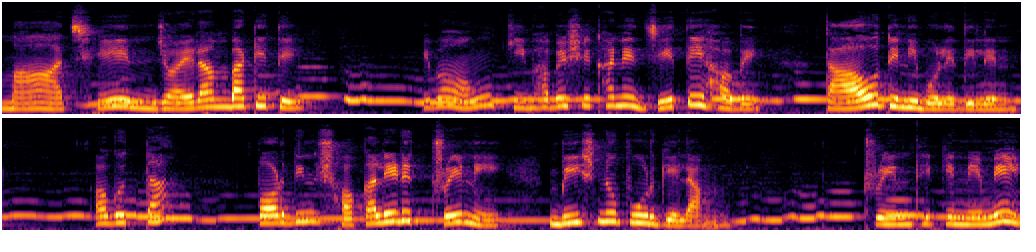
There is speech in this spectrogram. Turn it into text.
মা আছেন জয়রামবাটিতে এবং কীভাবে সেখানে যেতে হবে তাও তিনি বলে দিলেন। অগত্যা, পরদিন সকালের ট্রেনে বিষ্ণুপুর গেলাম। ট্রেন থেকে নেমে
